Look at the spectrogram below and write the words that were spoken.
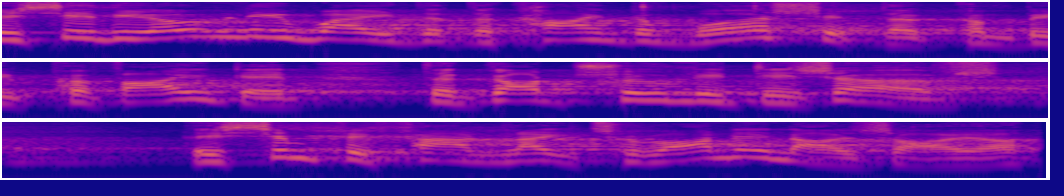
You see, the only way that the kind of worship that can be provided that God truly deserves is simply found later on in Isaiah,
